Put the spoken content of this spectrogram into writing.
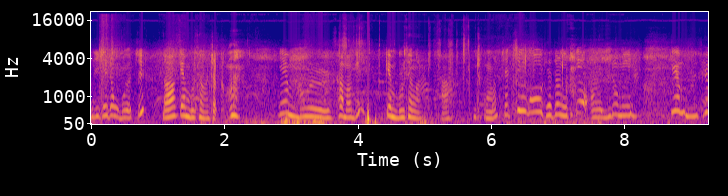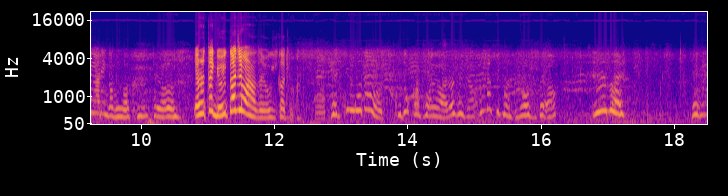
니 계정 뭐였지? 나 게임 물생활 잠깐만. 깨물 사마귀? 게임 물생활. 아, 잠깐만. 제 친구 계정이 깨, 아, 이름이 깨물 생활인가 뭔가 그러세요. 딱 여기까지만 하자. 여기까지만. 어, 제 친구도 구독과 좋아요, 설정 한 번씩만 눌러주세요. 제발. 제발.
